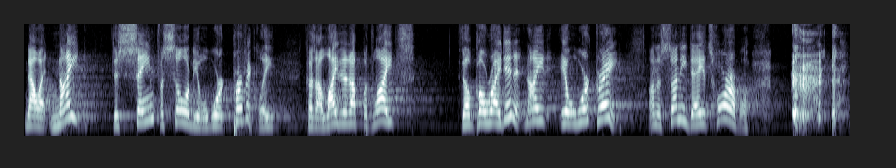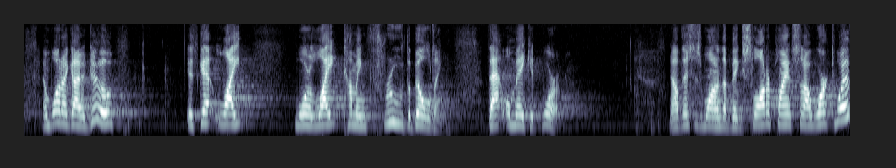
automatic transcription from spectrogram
Now at night, this same facility will work perfectly because I light it up with lights. They'll go right in at night. It will work great. On a sunny day, it's horrible. and what I got to do is get light, more light coming through the building. That will make it work. Now, this is one of the big slaughter plants that I worked with.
